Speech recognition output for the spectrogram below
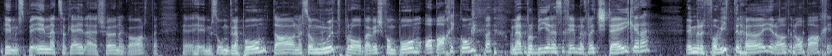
haben wir es bei ihm, so geil, einen schönen Garten, ha- haben wir es unter einem Baum da und dann so Mutproben, weißt vom Baum oben kumpen und dann probieren sich immer ein bisschen zu steigern. Immer von weiter höher, oder? Oben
